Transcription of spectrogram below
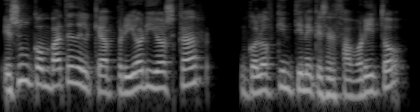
Es un combate en el que a priori Oscar Golovkin tiene que ser favorito.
